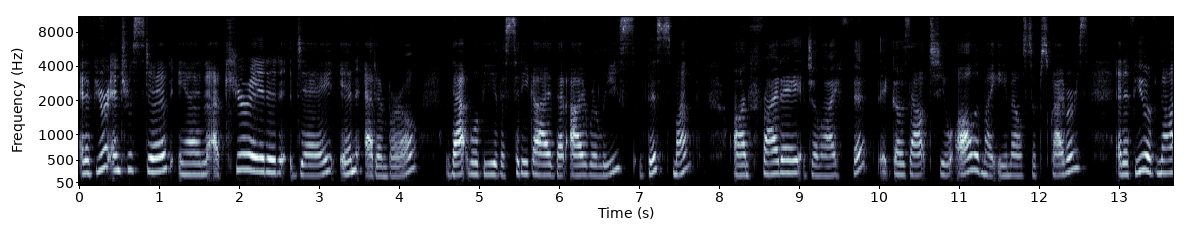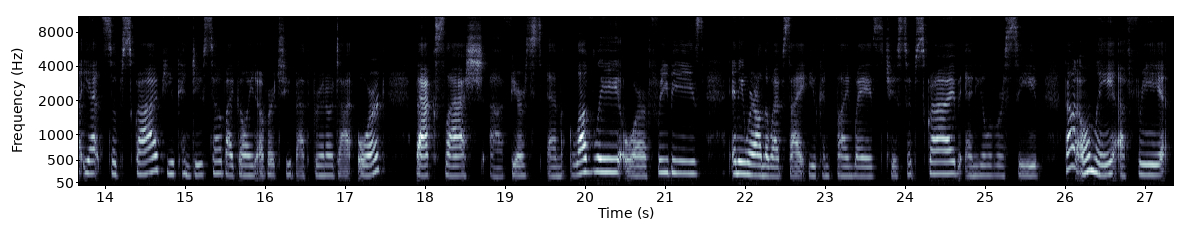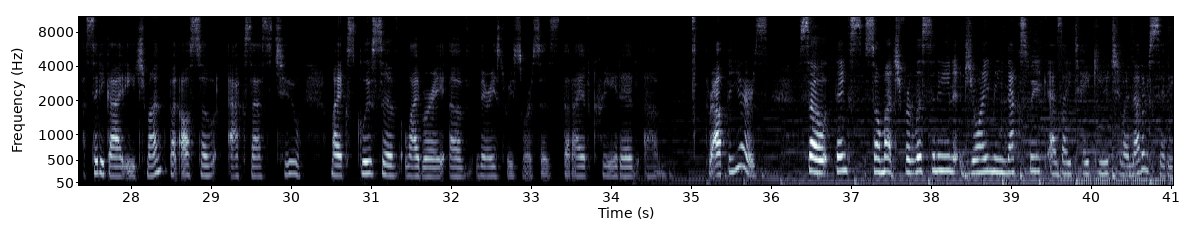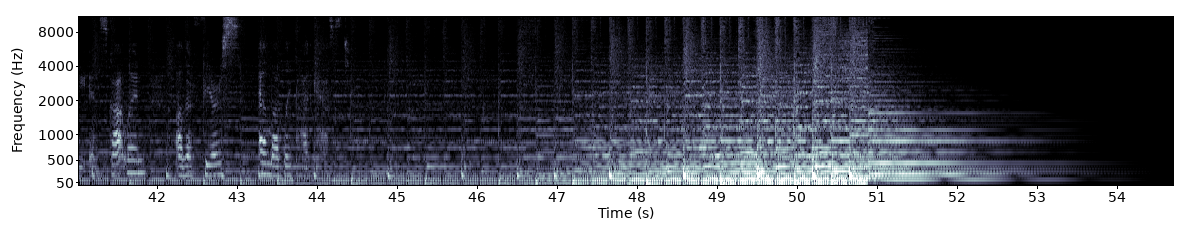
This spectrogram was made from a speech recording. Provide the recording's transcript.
And if you're interested in a curated day in Edinburgh, that will be the city guide that I release this month on Friday, July 5th. It goes out to all of my email subscribers. And if you have not yet subscribed, you can do so by going over to bethbruno.org backslash uh, fierce and lovely or freebies. Anywhere on the website, you can find ways to subscribe, and you will receive not only a free city guide each month, but also access to my exclusive library of various resources that I have created um, throughout the years. So, thanks so much for listening. Join me next week as I take you to another city in Scotland on the Fierce and Lovely podcast.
